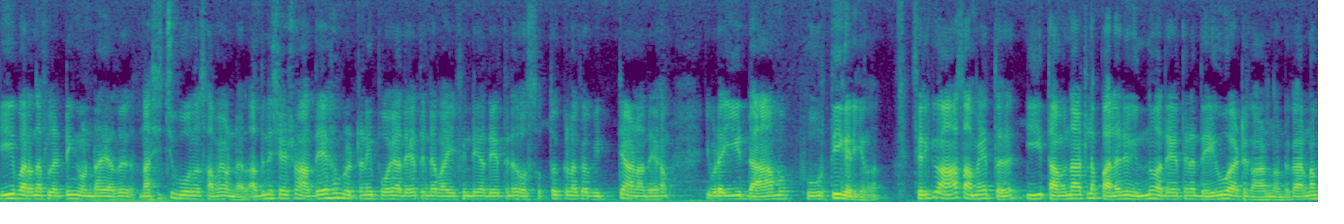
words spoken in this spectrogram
ഈ പറഞ്ഞ ഫ്ലഡിങ് ഉണ്ടായി. അത് നശിച്ചു പോകുന്ന സമയം ഉണ്ടായിരുന്നു. അതിനുശേഷം അദ്ദേഹം ബ്രിട്ടനിൽ പോയി അദ്ദേഹത്തിന്റെ വൈഫിന്റെ അദ്ദേഹത്തിന്റെ സ്വത്തുക്കളൊക്കെ വിറ്റാണ് അദ്ദേഹം ഇവിടെ ഈ ഡാം പൂർത്തീകരിക്കുന്നത്. ശരിക്കും ആ സമയത്ത് ഈ തമിഴ്നാട്ടിലെ പലരും ഇന്നും അദ്ദേഹത്തിനെ ദൈവമായിട്ട് കാണുന്നുണ്ട്. കാരണം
